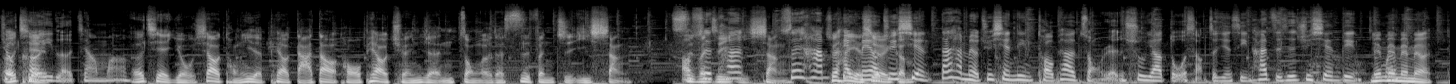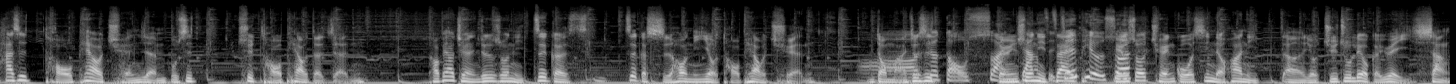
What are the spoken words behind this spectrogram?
就可以了，这样吗？而且有效同意的票达到投票权人总额的四分之一上，四分之一以上，所以他所以他没有去限，但他没有去限定投票总人数要多少这件事情，他只是去限定。没有没有没有没有，他是投票权人，不是去投票的人。投票权人就是说，你这个这个时候你有投票权。你懂吗？就是就都算，等于说你在，就是譬如说，比如说全国性的话，你呃有居住六个月以上，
